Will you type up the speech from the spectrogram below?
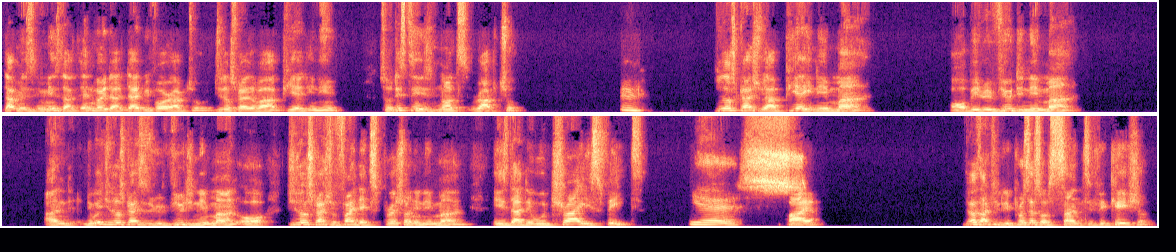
That means it means that anybody that died before rapture, Jesus Christ never appeared in him. So this thing is not rapture. Hmm. Jesus Christ will appear in a man or be revealed in a man. And the way Jesus Christ is revealed in a man, or Jesus Christ will find expression in a man, is that they will try his faith. Yes. Fire. That's actually the process of sanctification.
